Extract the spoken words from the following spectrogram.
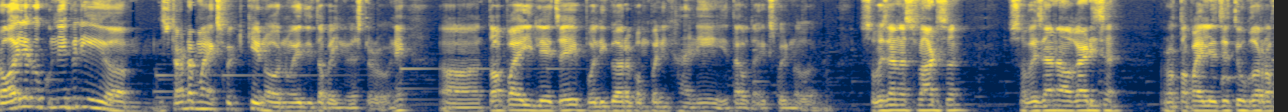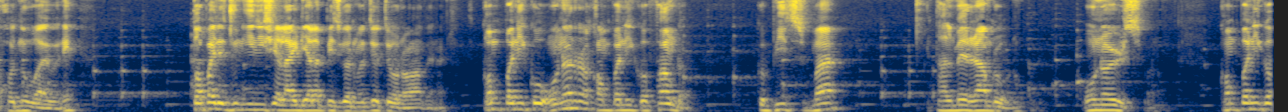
र अहिलेको कुनै पनि स्टार्टअपमा एक्सपेक्ट के नगर्नु यदि तपाईँ इन्भेस्टर हो भने तपाईँले चाहिँ भोलि गएर कम्पनी खाने यताउता एक्सपेक्ट नगर्नु। सबैजना स्मार्ट छन् सबैजना अगाडि छन् र तपाईँले चाहिँ त्यो गर्न खोज्नुभयो भने तपाईँले जुन इनिसियल आइडियालाई पिच गर्नुभयो त्यो त्यो रहँदैन। कम्पनीको ओनर र कम्पनीको फाउन्डरको बिचमा तालमेल राम्रो हुनु ओनर्स भनौँ। कम्पनीको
